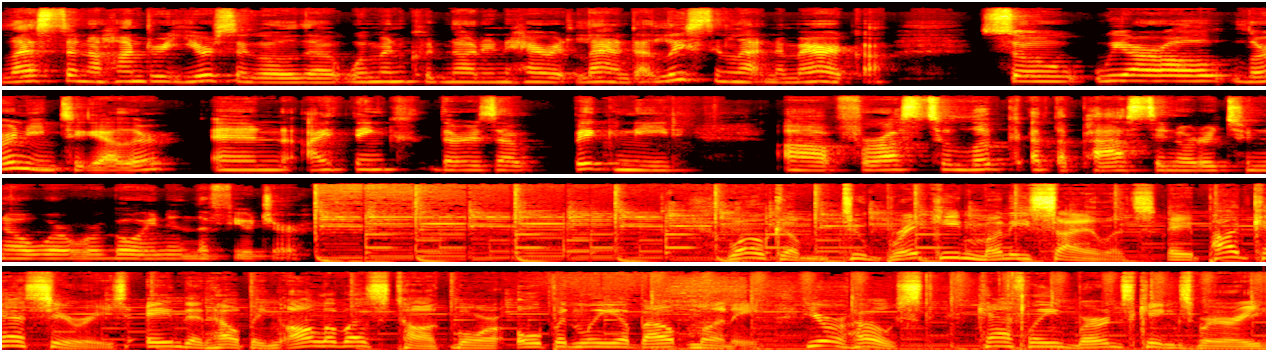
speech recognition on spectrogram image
less than 100 years ago that women could not inherit land, at least in Latin America. So we are all learning together. And I think there is a big need uh, for us to look at the past in order to know where we're going in the future. Welcome to Breaking Money Silence, a podcast series aimed at helping all of us talk more openly about money. Your host, Kathleen Burns Kingsbury,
